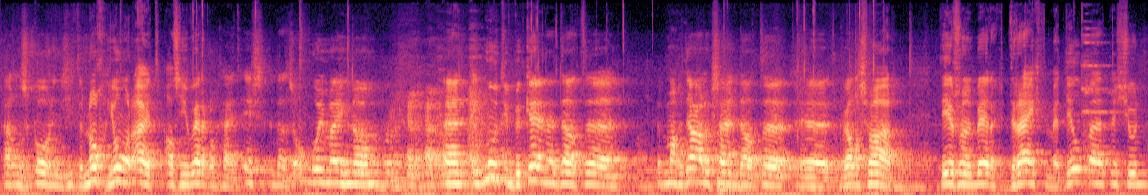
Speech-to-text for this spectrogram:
En onze koning ziet er nog jonger uit als hij in werkelijkheid is. En dat is ook mooi meegenomen. En ik moet u bekennen dat uh, het mag duidelijk zijn dat uh, uh, weliswaar de heer Van den Berg dreigt met deeltijdpensioen.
